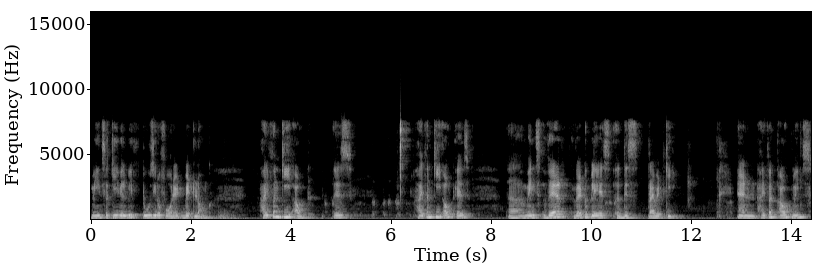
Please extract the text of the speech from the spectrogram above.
Means the key will be 2048 bit long. Hyphen key out is hyphen key out is uh, means where where to place uh, this private key. And hyphen out means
